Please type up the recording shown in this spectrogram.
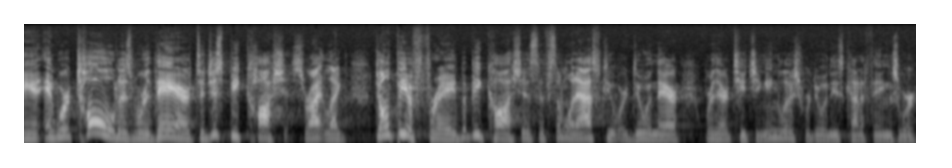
and, and we're told as we're there to just be cautious, right? Like, don't be afraid, but be cautious. If someone asks you what we're doing there, we're there teaching English, we're doing these kind of things, we're,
